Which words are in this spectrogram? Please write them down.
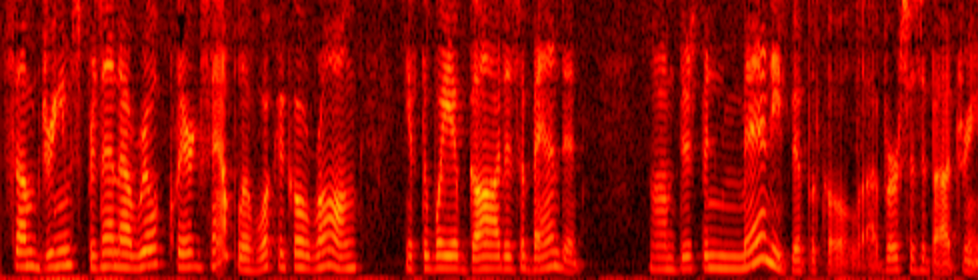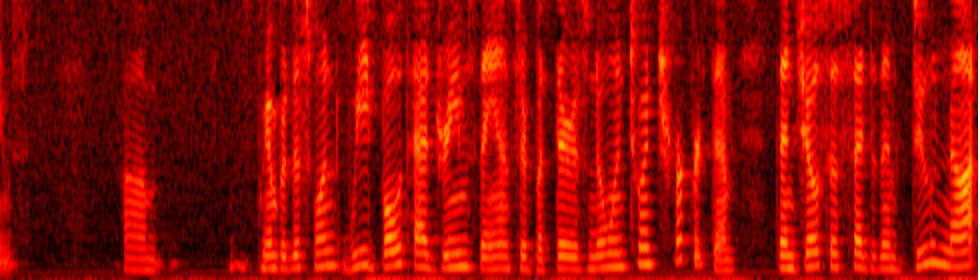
Some dreams present a real clear example of what could go wrong if the way of God is abandoned. Um, there's been many biblical uh, verses about dreams. Um, remember this one? We both had dreams, they answered, but there is no one to interpret them. Then Joseph said to them, Do not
